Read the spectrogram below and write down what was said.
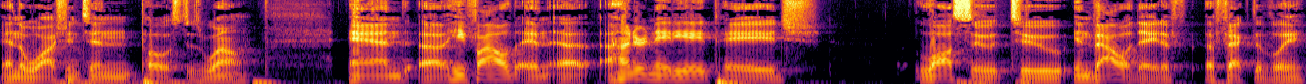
and the Washington Post as well. And uh, he filed an uh, 188 page lawsuit to invalidate effectively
